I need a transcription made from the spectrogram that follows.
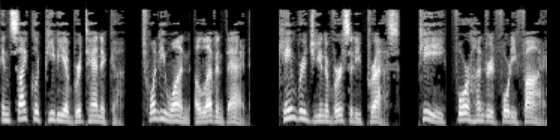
Encyclopædia Britannica. 21 11th ed. Cambridge University Press. p. 445.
